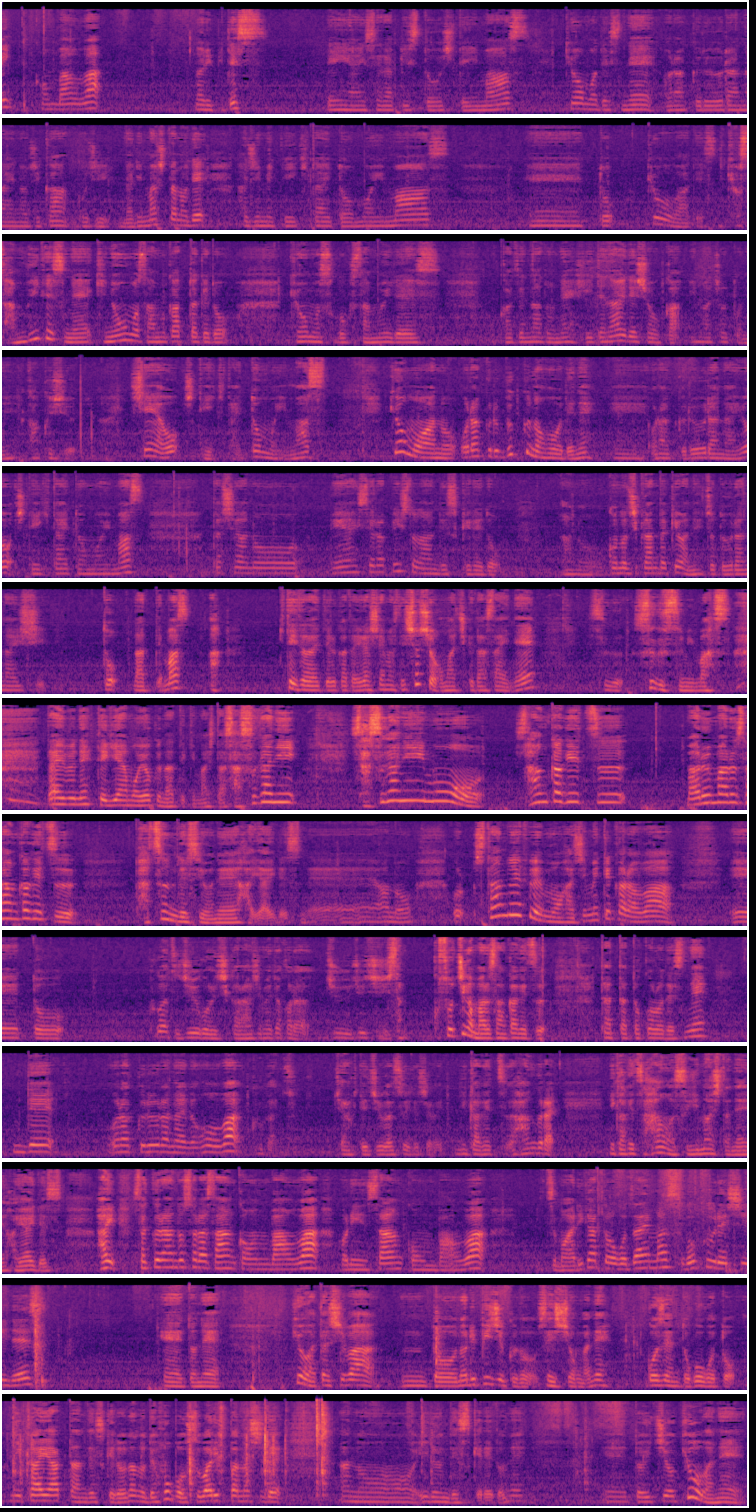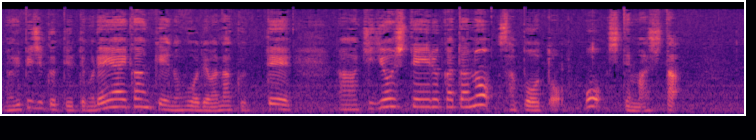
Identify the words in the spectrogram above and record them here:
はいこんばんは。のりぴです。恋愛セラピストをしています。今日もですねオラクル占いの時間5時になりましたので始めていきたいと思います。えー、っと今日はですね今日寒いですね。昨日も寒かったけど今日もすごく寒いです。お風邪などねひいてないでしょうか。今ちょっとね各種シェアをしていきたいと思います。今日もあのオラクルブックの方でね、えー、オラクル占いをしていきたいと思います。私あの恋愛セラピストなんですけれどあのこの時間だけはねちょっと占い師となってます。あ来ていただいてる方いらっしゃいますね。少々お待ちくださいね。すぐすぐ済みます。だいぶね手際も良くなってきました。さすがにさすがにもう3ヶ月丸々3ヶ月経つんですよね。早いですね。あのスタンド FM を始めてからはえっ、ー、と9月15日から始めたから10、11時そっちが丸3ヶ月経ったところですね。でオラクル占いの方は9月じゃなくて10月1日が2ヶ月半ぐらい。2ヶ月半は過ぎましたね。早いです。はい。さくらそらさんこんばんは。ほりんさんこんばんは。いつもありがとうございます。すごく嬉しいです。えっ、ー、とね今日私はうんとのりぴ塾のセッションがね午前と午後と2回あったんですけどなのでほぼ座りっぱなしで、あのー、いるんですけれどね、えーと、一応今日はねのりぴ塾って言っても恋愛関係の方ではなくってあ起業している方のサポートをしてました。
